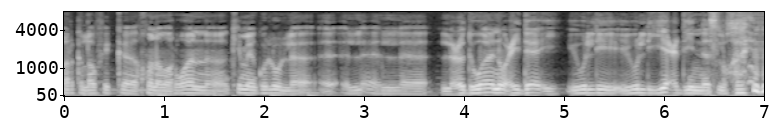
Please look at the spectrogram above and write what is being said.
بارك الله فيك خونا مروان. كما يقولوا العدوان عدائي يولي يولي يعدي الناس الآخرين.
